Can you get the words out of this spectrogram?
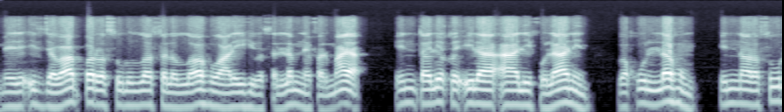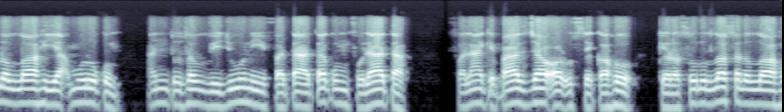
میرے اس جواب پر رسول اللہ صلی اللہ علیہ وسلم نے فرمایا، ان طلق الى آل فلان وقل لهم ان رسول اللہ یأمرکم ان تزوجونی فتاتکم فلاتا، فلاں کے پاس جاؤ اور اس سے کہو کہ رسول اللہ صلی اللہ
